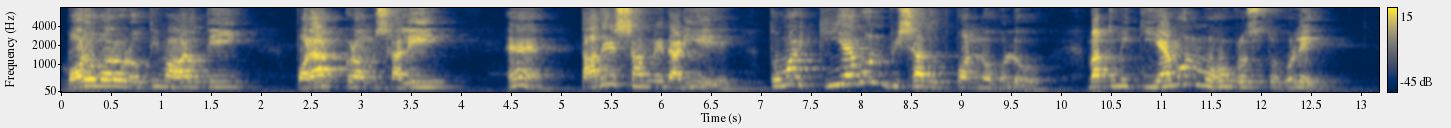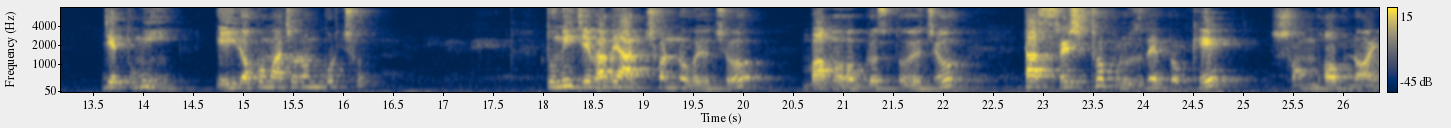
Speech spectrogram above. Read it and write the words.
বড় বড় রতি মহারথী পরাক্রমশালী হ্যাঁ তাদের সামনে দাঁড়িয়ে তোমার কি এমন বিষাদ উৎপন্ন হলো বা তুমি কি এমন মোহগ্রস্ত হলে যে তুমি এই রকম আচরণ করছ? তুমি যেভাবে আচ্ছন্ন হয়েছ বা মোহগ্রস্ত হয়েছ, তা শ্রেষ্ঠ পুরুষদের পক্ষে সম্ভব নয়।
